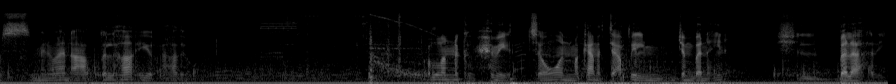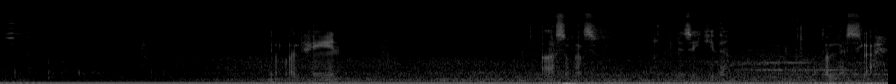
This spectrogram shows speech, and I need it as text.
بس من وين اعطلها أيوه هذا هو. والله إنكم حمير تسوون مكان التعطيل من جنبنا هنا. إيش البلا هذه؟ يلا الحين. آسف آسف. خلينا زي كذا. طلع السلاح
